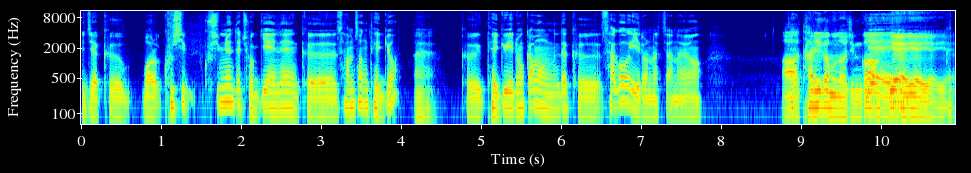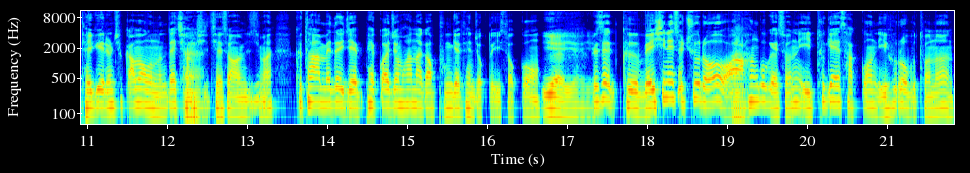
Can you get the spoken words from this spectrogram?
이제 그뭐 90, 90년대 초기에는 그 삼성 대교 네. 그 대교 이름 까먹는데 그 사고가 일어났잖아요. 아 다리가 무너진 거? 예예예. 예, 예, 예, 예. 그 대교 이름 좀 까먹었는데 잠시 예. 죄송합니다만 그 다음에도 이제 백화점 하나가 붕괴된 적도 있었고. 예예. 예, 그래서 그 외신에서 주로 아, 한국에서는 이 투개 사건 이후로부터는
